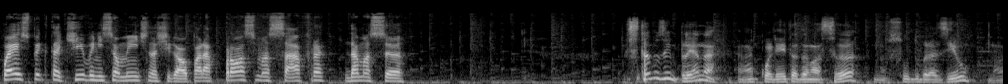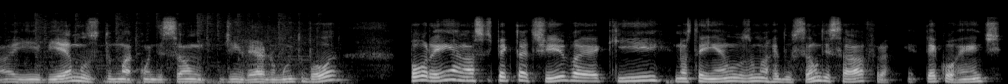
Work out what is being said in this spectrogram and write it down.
qual é a expectativa inicialmente, Nastigal, para a próxima safra da maçã? Estamos em plena né, colheita da maçã no sul do Brasil né, e viemos de uma condição de inverno muito boa Porém, a nossa expectativa é que nós tenhamos uma redução de safra decorrente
